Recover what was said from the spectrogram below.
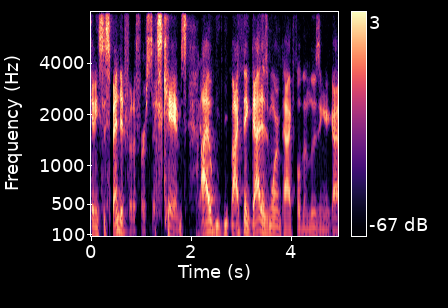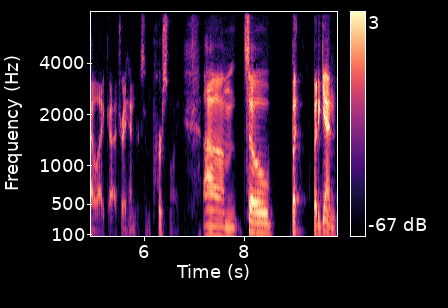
getting suspended for the first six games. Yeah. I I think that is more impactful than losing a guy like uh, Trey Hendrickson personally. Um, so, but but again,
